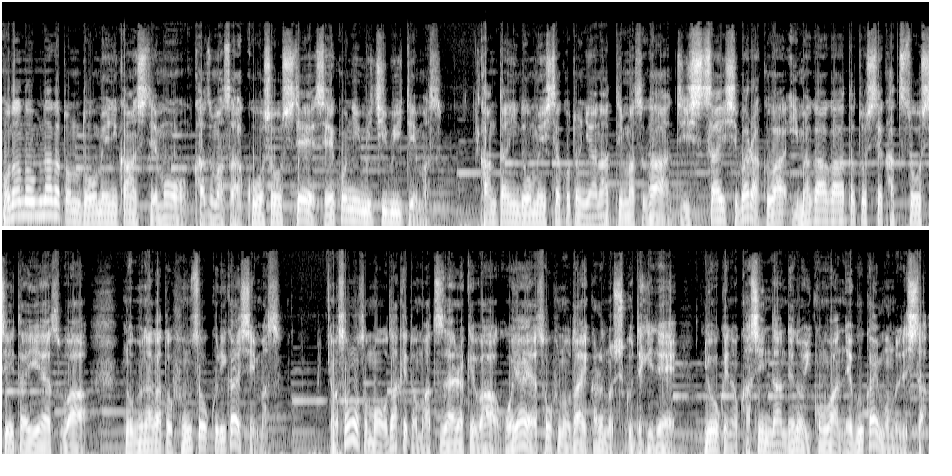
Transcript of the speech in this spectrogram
織田信長との同盟に関しても、数正は交渉して成功に導いています。簡単に同盟したことにはなっていますが、実際しばらくは今川方として活動していた家康は、信長と紛争を繰り返しています。そもそも織田家と松平家は親や祖父の代からの宿敵で、両家の家臣団での遺恨は根深いものでした。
